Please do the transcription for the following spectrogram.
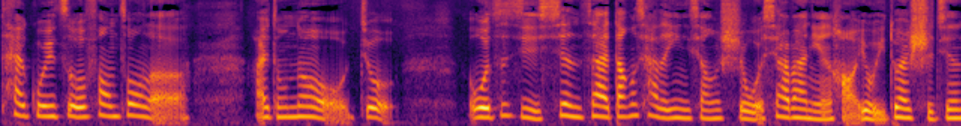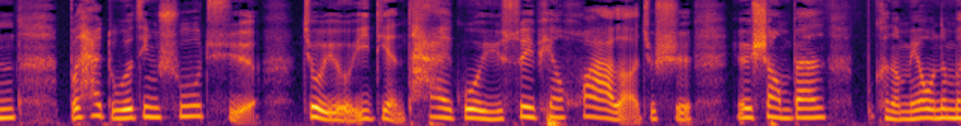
太过于自我放纵了，I don't know，就。我自己现在当下的印象是，我下半年好像有一段时间不太读得进书去，就有一点太过于碎片化了。就是因为上班可能没有那么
